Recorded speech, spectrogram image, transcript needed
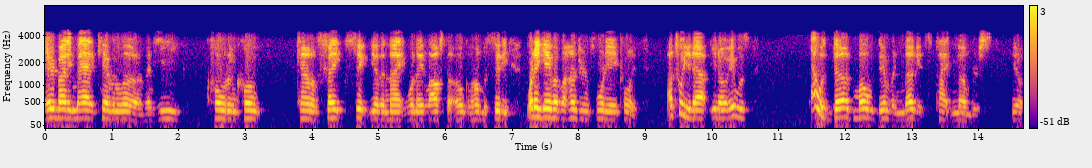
everybody mad at Kevin Love, and he quote unquote kind of fake sick the other night when they lost to Oklahoma City, where they gave up 148 points. I tweeted out, you know, it was that was Doug Moe Denver Nuggets type numbers. You know,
